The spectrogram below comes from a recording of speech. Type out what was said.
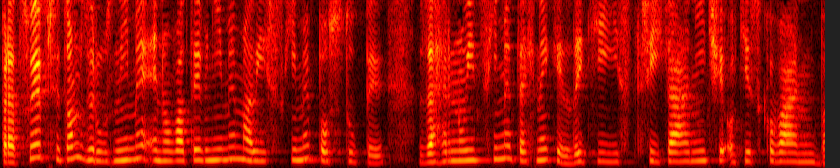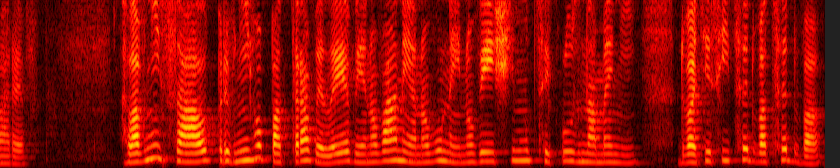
Pracuje přitom s různými inovativními malířskými postupy, zahrnujícími techniky lití, stříkání či otiskování barev. Hlavní sál prvního patra vily je věnován Janovu nejnovějšímu cyklu znamení 2022,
